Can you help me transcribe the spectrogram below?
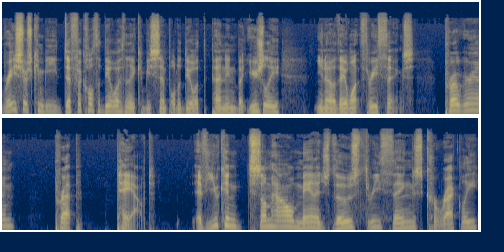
racers can be difficult to deal with and they can be simple to deal with depending but usually you know they want three things program prep payout. If you can somehow manage those three things correctly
